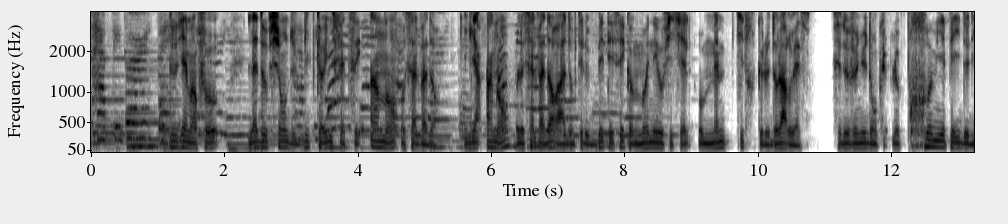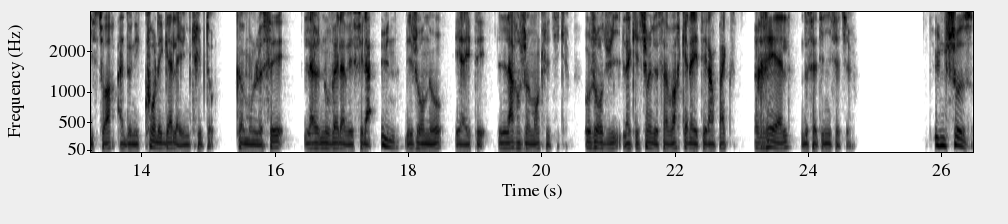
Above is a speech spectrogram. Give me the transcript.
Happy birthday Deuxième info, l'adoption du Bitcoin fête ses un an au Salvador. Il y a un an, le Salvador a adopté le BTC comme monnaie officielle au même titre que le dollar US. C'est devenu donc le premier pays de l'histoire à donner cours légal à une crypto. Comme on le sait, la nouvelle avait fait la une des journaux et a été largement critiquée. Aujourd'hui, la question est de savoir quel a été l'impact réel de cette initiative. Une chose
